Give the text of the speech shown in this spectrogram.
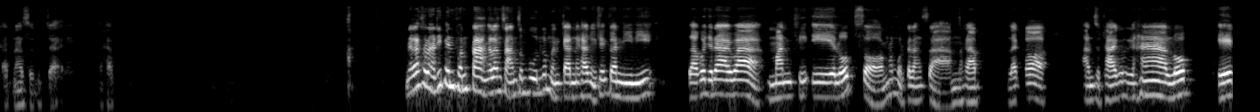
ครับน่าสนใจนะครับ ในลักษณะที่เป็นผลต่างกำลังสามสมบูรณ์ก็เหมือนกันนะครับ อย่างเช่นกรณีนี้ เราก็จะได้ว่ามันคือ a ลบสองทั้งหมดกำลังสามนะครับ และก็อันสุดท้ายก็คือห้าลบ x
